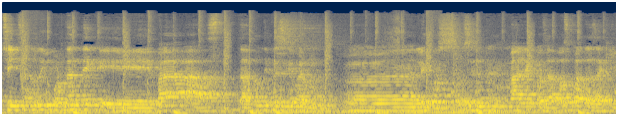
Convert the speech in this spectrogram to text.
Sí, saludo importante que va hasta dónde crees que va? Ah, ¿Lejos o cerca? Va lejos, a dos cuadras de aquí.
